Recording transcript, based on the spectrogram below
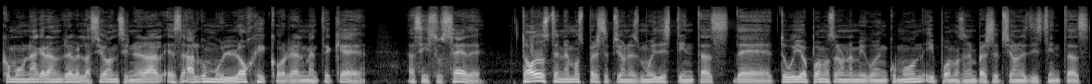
como una gran revelación sino era es algo muy lógico realmente que así sucede todos tenemos percepciones muy distintas de tú y yo podemos ser un amigo en común y podemos tener percepciones distintas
